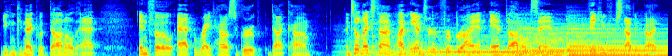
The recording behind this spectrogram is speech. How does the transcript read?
You can connect with Donald at info at wrighthousegroup.com. Until next time, I'm Andrew for Brian and Donald saying thank you for stopping by.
